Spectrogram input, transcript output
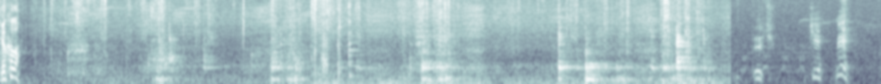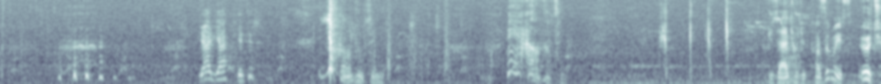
Yakala. Üç, iki, bir. gel gel getir. Yakaladım seni. Yakaladım seni. Güzel çocuk. Hazır mıyız? 3,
